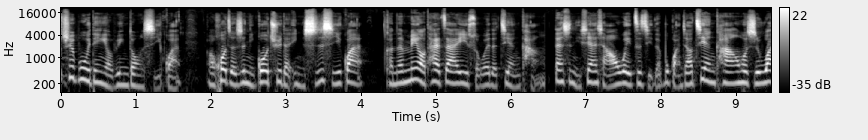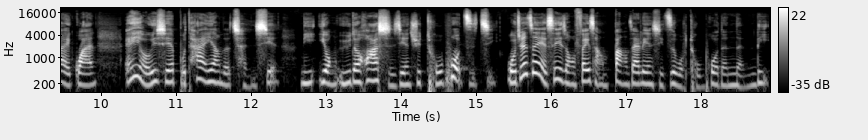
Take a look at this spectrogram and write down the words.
去不一定有运动习惯。呃，或者是你过去的饮食习惯可能没有太在意所谓的健康，但是你现在想要为自己的不管叫健康或是外观，诶，有一些不太一样的呈现，你勇于的花时间去突破自己，我觉得这也是一种非常棒在练习自我突破的能力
